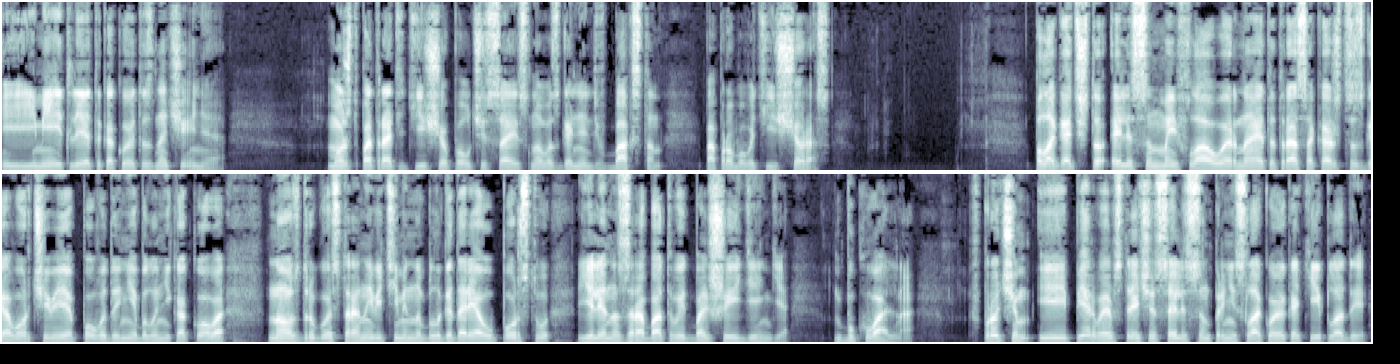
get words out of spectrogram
И имеет ли это какое-то значение? Может, потратить еще полчаса и снова сгонять в Бакстон, попробовать еще раз – Полагать, что Эллисон Мейфлауэр на этот раз окажется сговорчивее, повода не было никакого, но, с другой стороны, ведь именно благодаря упорству Елена зарабатывает большие деньги. Буквально. Впрочем, и первая встреча с Эллисон принесла кое-какие плоды.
